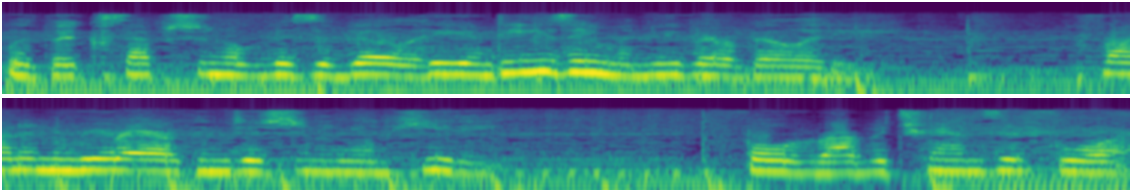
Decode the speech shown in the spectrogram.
with exceptional visibility and easy maneuverability. Front and rear air conditioning and heating. Full rubber transit floor.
